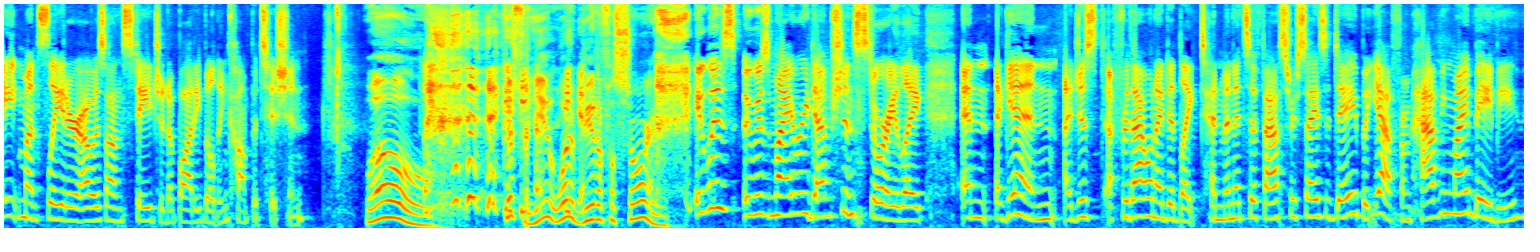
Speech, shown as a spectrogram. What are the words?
eight months later, I was on stage at a bodybuilding competition. Whoa. Good for you. What a beautiful story. it was it was my redemption story like and again i just for that one i did like 10 minutes of fastercise a day but yeah from having my baby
